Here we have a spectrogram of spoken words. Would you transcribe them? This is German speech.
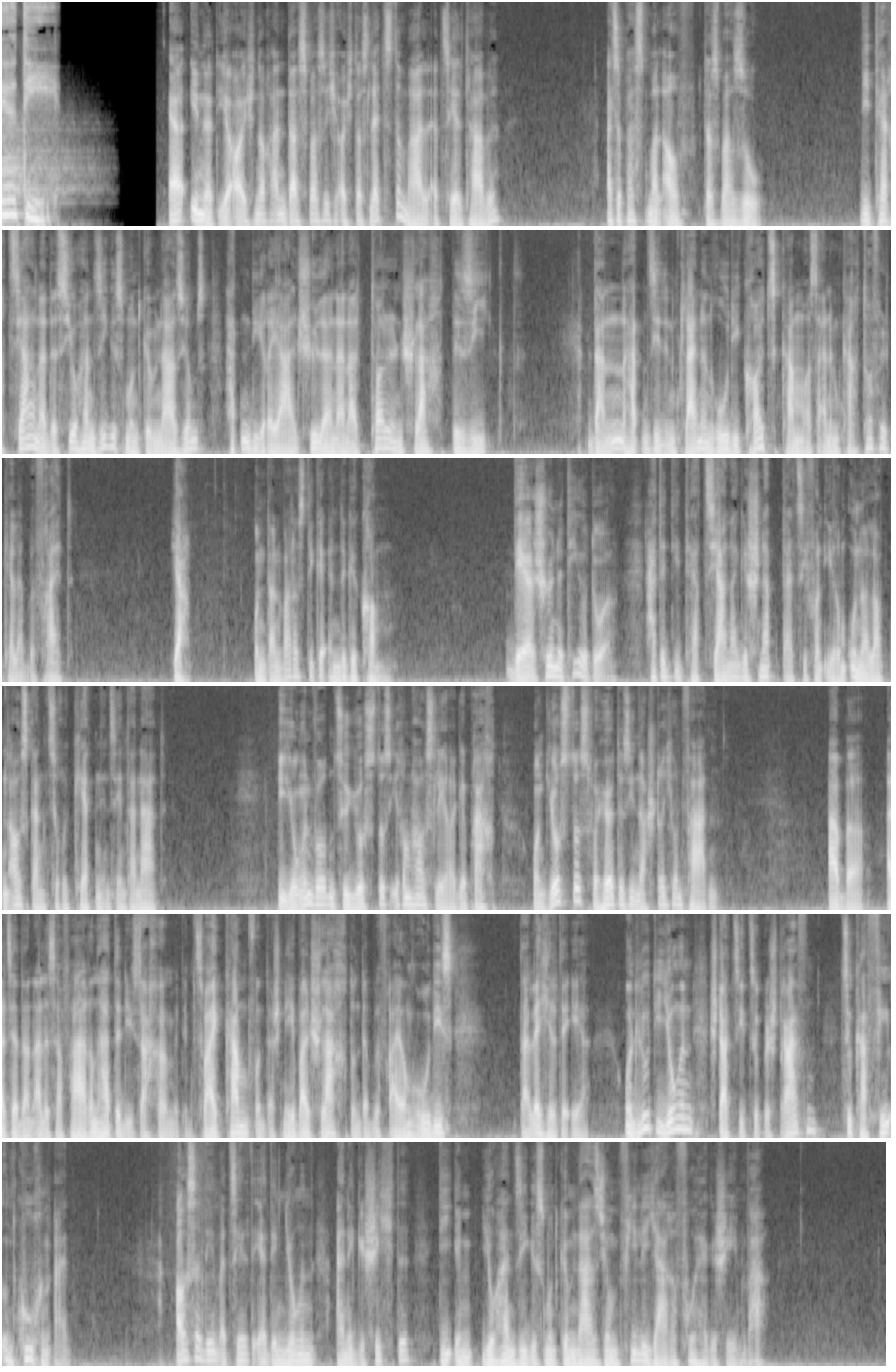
ARD Erinnert ihr euch noch an das, was ich euch das letzte Mal erzählt habe? Also passt mal auf, das war so. Die Tertianer des Johann Sigismund Gymnasiums hatten die Realschüler in einer tollen Schlacht besiegt. Dann hatten sie den kleinen Rudi Kreuzkamm aus einem Kartoffelkeller befreit. Ja, und dann war das dicke Ende gekommen. Der schöne Theodor hatte die Tertianer geschnappt, als sie von ihrem unerlaubten Ausgang zurückkehrten ins Internat. Die Jungen wurden zu Justus, ihrem Hauslehrer, gebracht, und Justus verhörte sie nach Strich und Faden. Aber als er dann alles erfahren hatte, die Sache mit dem Zweikampf und der Schneeballschlacht und der Befreiung Rudis, da lächelte er und lud die Jungen, statt sie zu bestrafen, zu Kaffee und Kuchen ein. Außerdem erzählte er den Jungen eine Geschichte, die im Johann Sigismund Gymnasium viele Jahre vorher geschehen war.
